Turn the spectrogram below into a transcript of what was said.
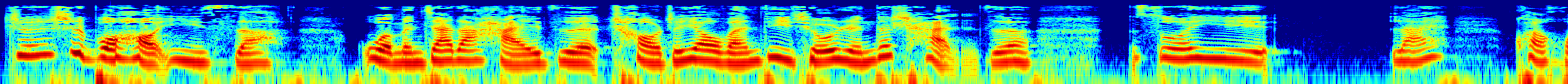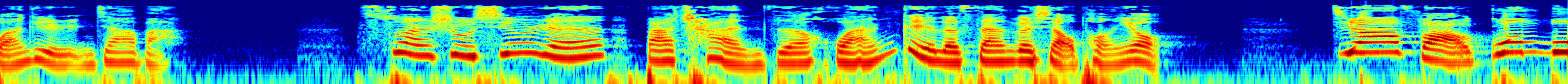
真是不好意思啊，我们家的孩子吵着要玩地球人的铲子，所以，来，快还给人家吧。算术星人把铲子还给了三个小朋友。加法光波，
